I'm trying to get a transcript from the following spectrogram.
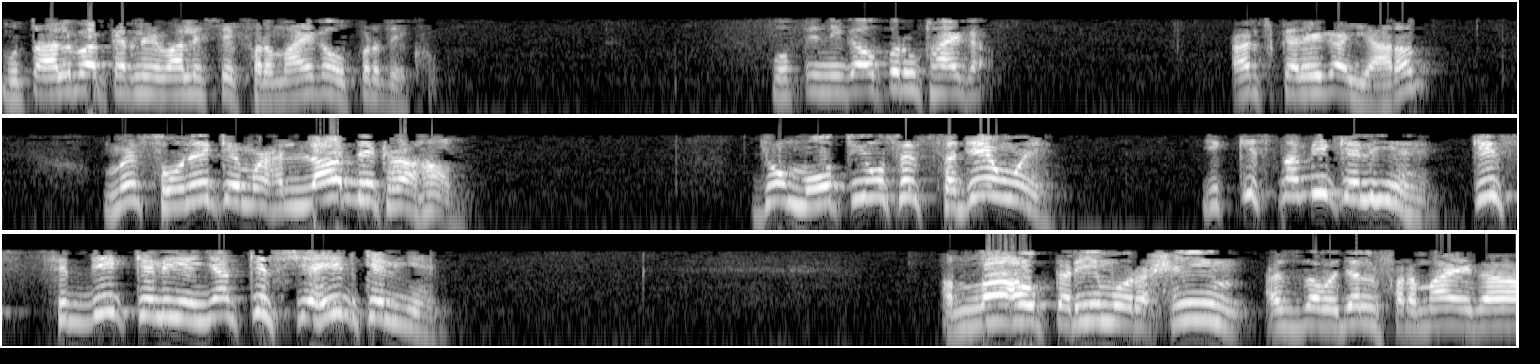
مطالبہ کرنے والے سے فرمائے گا، اوپر دیکھو۔ وہ اپنی نگاہ اوپر اٹھائے گا۔ عرض کرے گا یارب میں سونے کے محلات دیکھ رہا ہوں، جو موتیوں سے سجے ہوئے ہیں۔ یہ کس نبی کے لیے ہیں؟ کس صدیق کے لیے یا کس شہید کے لیے ہیں؟ اللہ کریم و رحیم عز و جل فرمائے گا،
